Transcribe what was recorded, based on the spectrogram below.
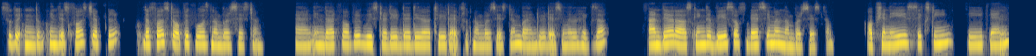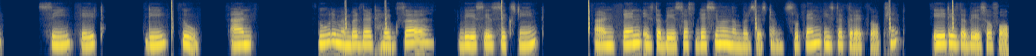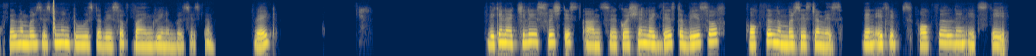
So the in the in this first chapter, the first topic was number system. And in that topic, we studied that there are three types of number system, binary, decimal, hexa. And they are asking the base of decimal number system. Option A is 16, B 10, C 8, D 2. And do remember that hexa base is 16 and 10 is the base of decimal number system. So 10 is the correct option. 8 is the base of octal number system and 2 is the base of binary number system, right? They can actually switch this answer question like this. The base of octal number system is, then if it's octal, then it's 8.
